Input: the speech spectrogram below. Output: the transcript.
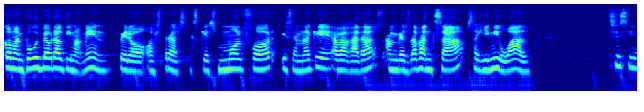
com hem pogut veure últimament, però, ostres, és que és molt fort i sembla que a vegades, en vez d'avançar, seguim igual. Sí, sí.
